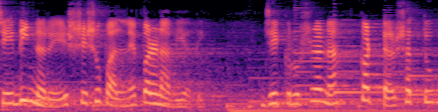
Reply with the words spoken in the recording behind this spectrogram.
ચેદી નરેશ શિશુપાલને પરણાવી હતી, જે કૃષ્ણના કટ્ટર શત્રુ.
